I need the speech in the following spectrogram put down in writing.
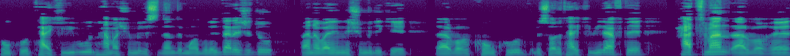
کنکور ترکیبی بود. همشون می‌رسیدن به معادله درجه دو. بنابراین نشون میده که در واقع کنکور به سوال ترکیبی رفته. حتما در واقع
